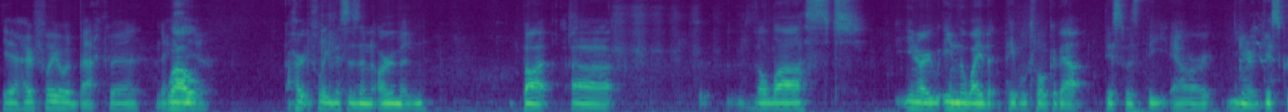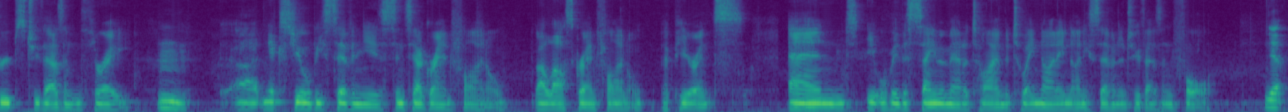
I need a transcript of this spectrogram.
yeah, hopefully we're back there next year. Well, year. hopefully this is an omen, but uh, the last, you know, in the way that people talk about this was the our, you know, this group's two thousand and three. Mm. Uh, next year will be seven years since our grand final, our last grand final appearance, and it will be the same amount of time between 1997 and 2004. Yep.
